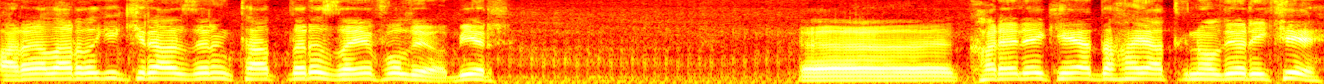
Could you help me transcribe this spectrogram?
aralardaki kirazların tatları zayıf oluyor. Bir. Ee, kare lekeye daha yatkın oluyor. iki.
